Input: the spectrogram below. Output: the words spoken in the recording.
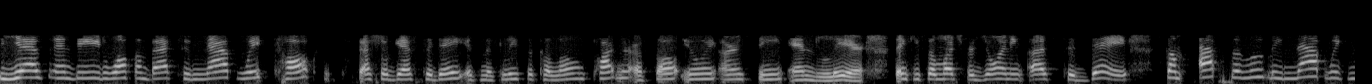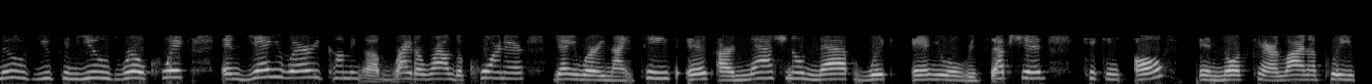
Yes, indeed. Welcome back to NABWIC Talks. Special guest today is Ms. Lisa Colon, partner of Saul Ewing, Arnstein, and Lehr. Thank you so much for joining us today. Some absolutely NABWIC news you can use real quick. In January, coming up right around the corner, January 19th, is our National NABWIC Annual Reception kicking off in North Carolina, please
